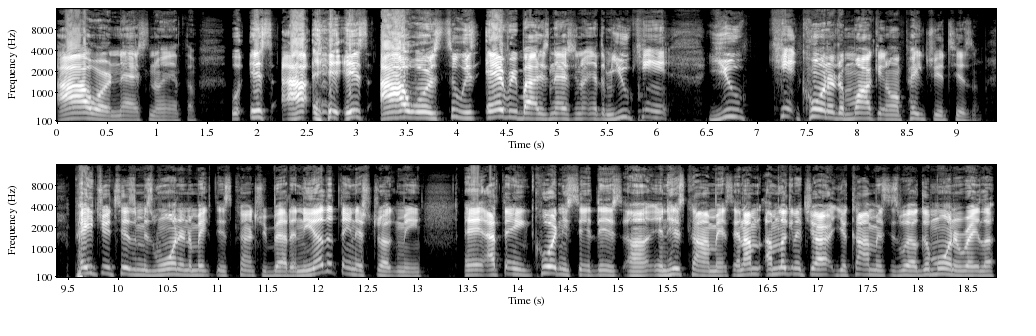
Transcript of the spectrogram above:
our national anthem." Well, it's our, it's ours too. It's everybody's national anthem. You can't you can't corner the market on patriotism. Patriotism is wanting to make this country better. And the other thing that struck me, and I think Courtney said this uh, in his comments, and I'm I'm looking at your your comments as well. Good morning, Rayla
